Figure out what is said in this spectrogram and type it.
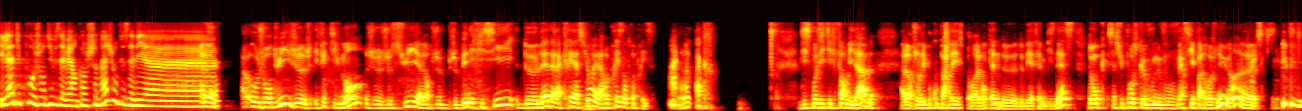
Et là, du coup, aujourd'hui, vous avez encore le chômage ou vous avez Aujourd'hui, je, effectivement, je, je, suis, alors je, je bénéficie de l'aide à la création et à la reprise d'entreprise. Ouais. Hein, Dispositif formidable. Alors j'en ai beaucoup parlé sur l'antenne de, de, BFM Business. Donc ça suppose que vous ne vous versiez pas de revenus, hein, euh, ce qui est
